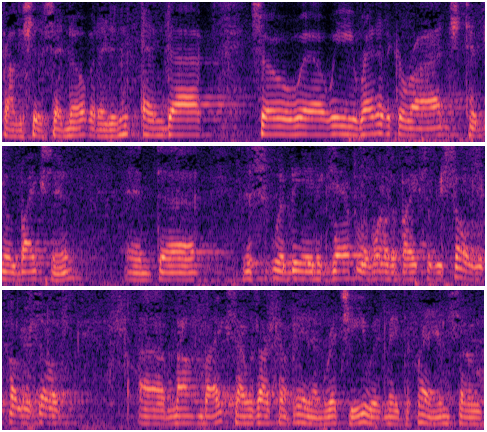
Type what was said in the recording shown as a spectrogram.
probably should have said no, but I didn't. And uh, so uh, we rented a garage to build bikes in. And uh, this would be an example of one of the bikes that we sold. We called ourselves Mountain Bikes. That was our company. And then had made the frame. So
